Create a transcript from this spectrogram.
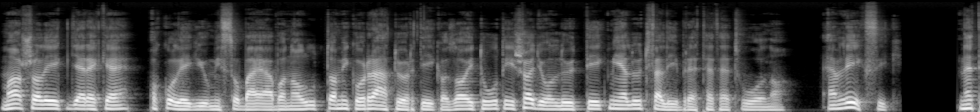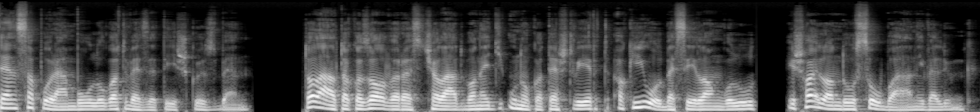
Marsalék gyereke a kollégiumi szobájában aludt, amikor rátörték az ajtót, és agyon lőtték, mielőtt felébredhetett volna. Emlékszik? Neten szaporán bólogat vezetés közben. Találtak az Alvarez családban egy unokatestvért, aki jól beszél angolul, és hajlandó szóba állni velünk.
